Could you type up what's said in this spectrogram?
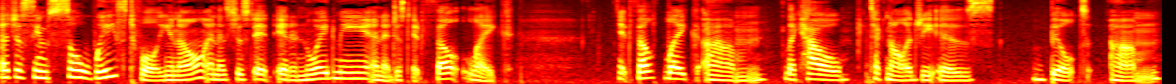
it just seems so wasteful you know? And it's just it it annoyed me and it just it felt like it felt like um like how technology is built um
